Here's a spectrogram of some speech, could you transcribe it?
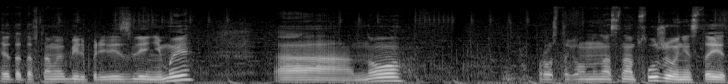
Этот автомобиль привезли не мы, а, но просто он у нас на обслуживании стоит.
